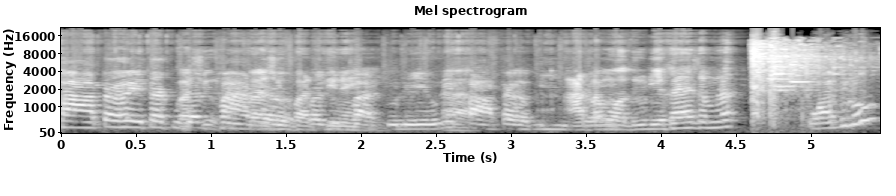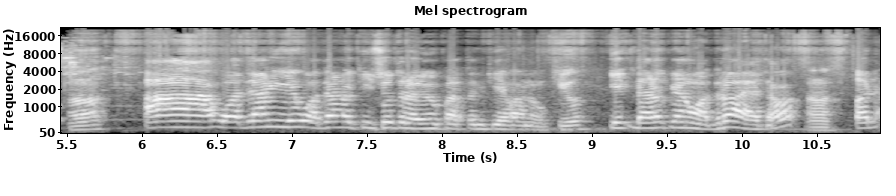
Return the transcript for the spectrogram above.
ફાટ હોય તાર કુદર ફાટ કશું ફાટતી નહીં. ફાટતું નહીં. એવું હા. ફાટ બીજું આટલા મોદરું દેખાય તમને? વાદળું? હા. આ વાદળાની એ વાદળાનો કિસ્સો તો રહ્યો પાતન કહેવાનો. કયો? એક દાડો ત્યાં વાદળો આવ્યા હતો અને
